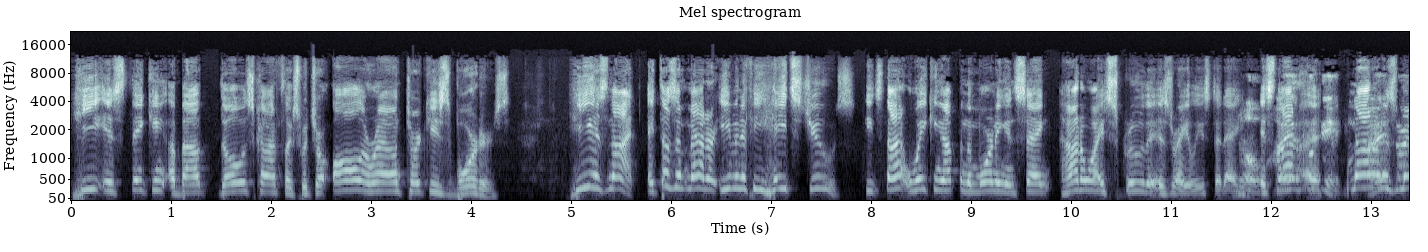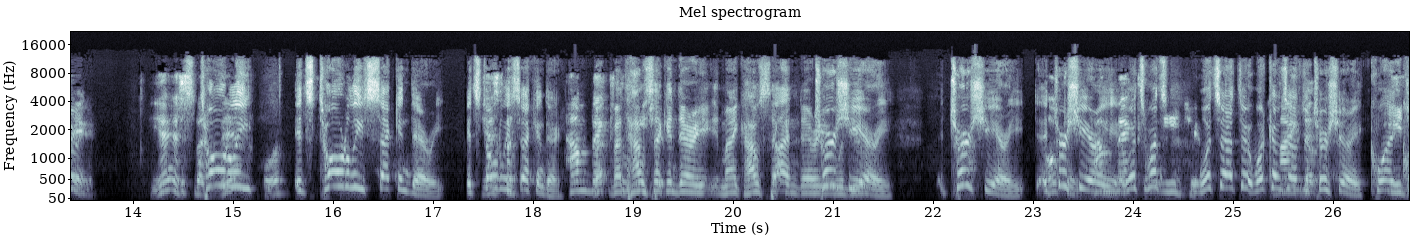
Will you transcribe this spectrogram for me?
he is thinking about those conflicts, which are all around Turkey's borders. He is not. It doesn't matter, even if he hates Jews. He's not waking up in the morning and saying, "How do I screw the Israelis today?" no, it's not. I agree. not I on his agree. mind. Yes, It's but totally- therefore, It's totally secondary. It's Yes, totally but- secondary. come back But, but to how Egypt. secondary, Mike? How secondary? Uh, would you- tertiary. Tertiary, uh, Okay, tertiary. come back What's what's Egypt. what's after? What comes after Michael. tertiary? Quite Egypt.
